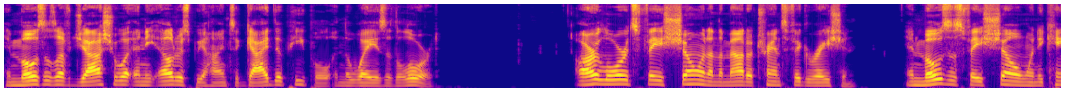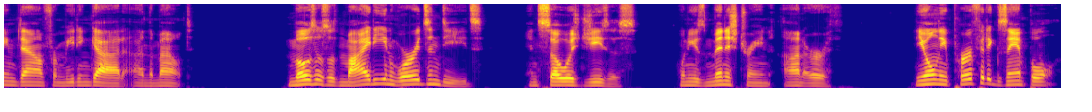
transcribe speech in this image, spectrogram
And Moses left Joshua and the elders behind to guide the people in the ways of the Lord. Our Lord's face shone on the Mount of Transfiguration, and Moses' face shone when he came down from meeting God on the Mount. Moses was mighty in words and deeds, and so was Jesus when he was ministering on earth. The only perfect example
